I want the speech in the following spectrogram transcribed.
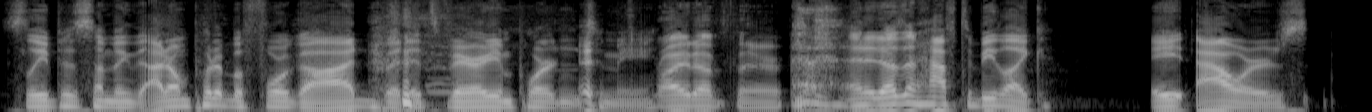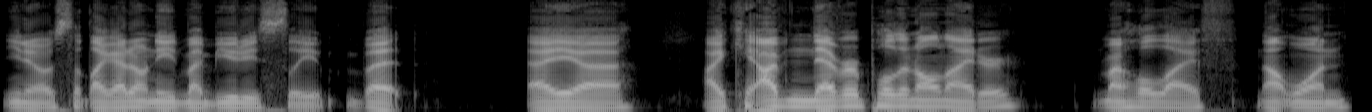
sleep is something that I don't put it before God, but it's very important to me. right up there. and it doesn't have to be like eight hours. you know, so, like I don't need my beauty sleep, but I uh I can't. I've never pulled an all nighter my whole life, not one.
